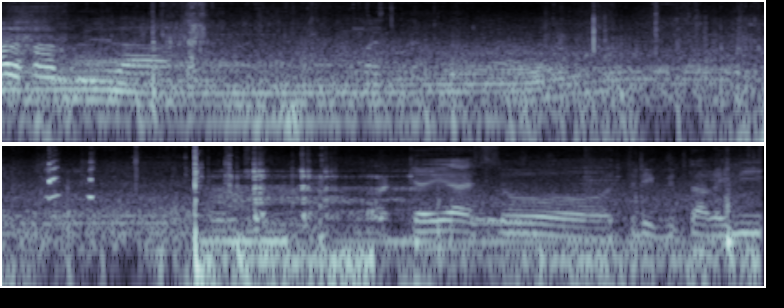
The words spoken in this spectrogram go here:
Alhamdulillah. Okay guys, so trip kita hari ni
